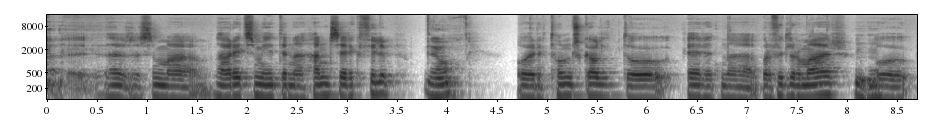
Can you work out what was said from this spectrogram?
eh, sem að, það var einn sem heitir Hans Erik Philip Já, og er tónskáld og er hérna bara fullur á maður og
